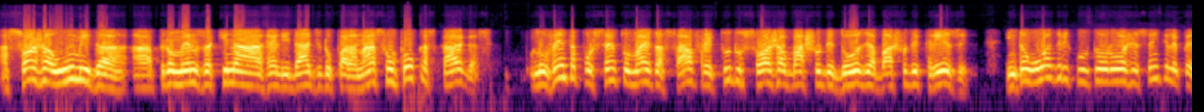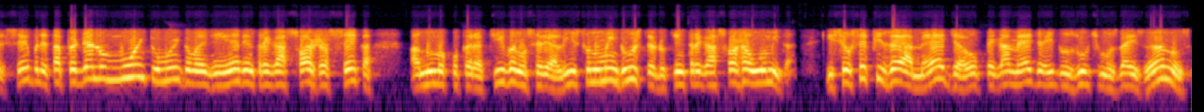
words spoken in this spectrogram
A soja úmida, pelo menos aqui na realidade do Paraná, são poucas cargas. 90% mais da safra é tudo soja abaixo de 12, abaixo de 13. Então, o agricultor hoje, sem que ele perceba, ele está perdendo muito, muito mais dinheiro em entregar soja seca a numa cooperativa, num cerealista, numa indústria, do que entregar soja úmida. E se você fizer a média, ou pegar a média aí dos últimos 10 anos,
